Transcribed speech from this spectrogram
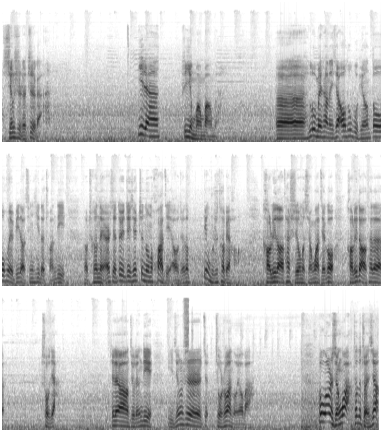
行驶的质感，依然是硬邦邦的。呃，路面上的一些凹凸不平都会比较清晰的传递到车内，而且对这些震动的化解，我觉得并不是特别好。考虑到它使用的悬挂结构，考虑到它的售价，这辆 90D 已经是九九十万左右吧。不光是悬挂，它的转向，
